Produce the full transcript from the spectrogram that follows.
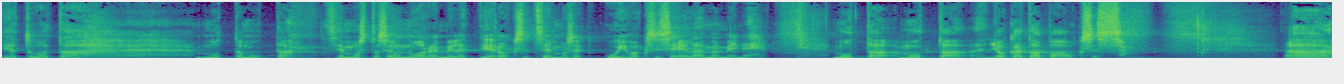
Ja tuota, mutta, mutta semmoista se on nuoremmille tiedoksi, että semmoisen kuivaksi se elämä menee. Mutta, mutta joka tapauksessa. Ää,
